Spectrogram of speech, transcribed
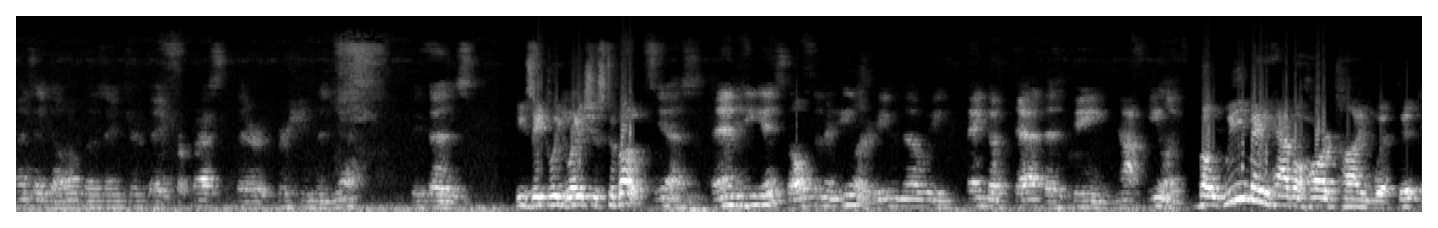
I think all of those answers they profess they're Christians, and yes, because He's equally gracious to both. yes, and He is the ultimate healer. Even though we think of death as being not healing, But we may have a hard time with it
